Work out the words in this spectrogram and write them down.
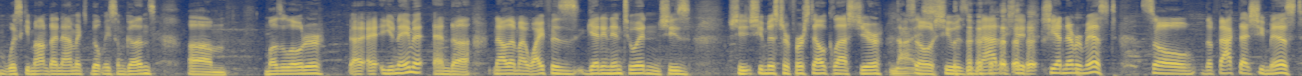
Whiskey Mountain Dynamics built me some guns. Um, muzzleloader, I, I, you name it. And uh, now that my wife is getting into it, and she's she she missed her first elk last year, Nice. so she was mad. she, she had never missed. So the fact that she missed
